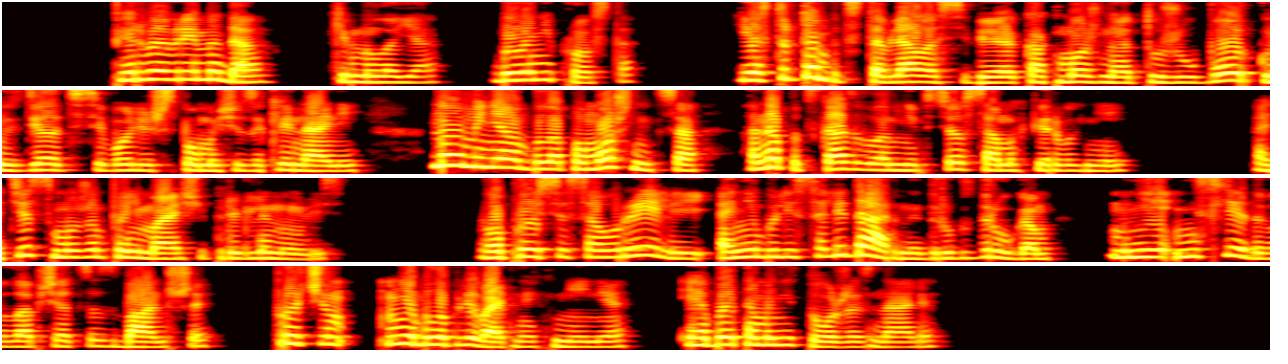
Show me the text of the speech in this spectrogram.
Первое время да, кивнула я. Было непросто. Я с трудом представляла себе, как можно ту же уборку сделать всего лишь с помощью заклинаний, но у меня была помощница, она подсказывала мне все с самых первых дней. Отец с мужем, понимающе переглянулись. В вопросе с Аурелией они были солидарны друг с другом, мне не следовало общаться с Банши. Впрочем, мне было плевать на их мнение, и об этом они тоже знали.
